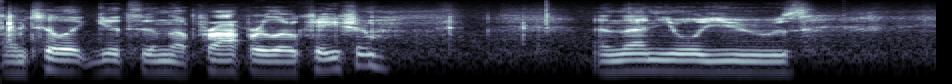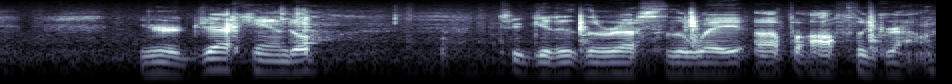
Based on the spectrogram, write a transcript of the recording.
until it gets in the proper location and then you will use your jack handle to get it the rest of the way up off the ground.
